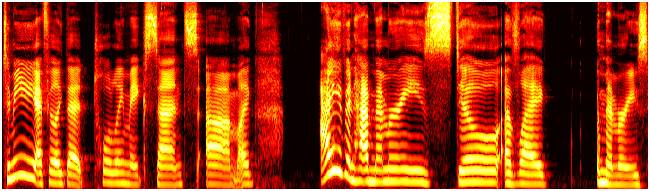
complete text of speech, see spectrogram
to me, I feel like that totally makes sense. Um, like, I even have memories still of like memories.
